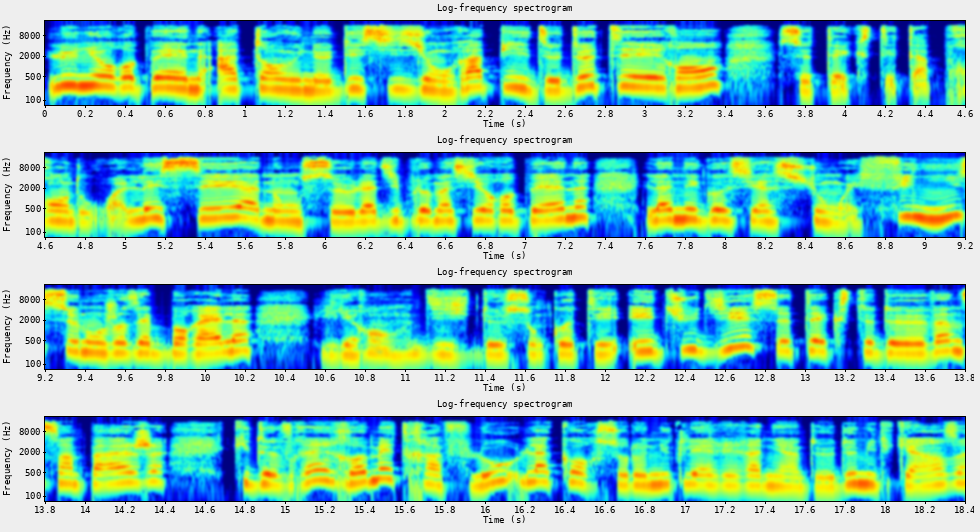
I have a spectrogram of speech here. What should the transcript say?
l'Union européenne attend une décision rapide de Téhéran. Ce texte est à prendre ou à laisser, annonce la diplomatie européenne. La négociation est finie, selon Joseph Borrell. L'Iran dit de son côté étudier ce texte de 25 pages qui devrait remettre à flot l'accord sur le nucléaire iranien de 2015,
